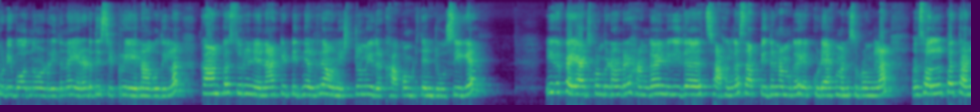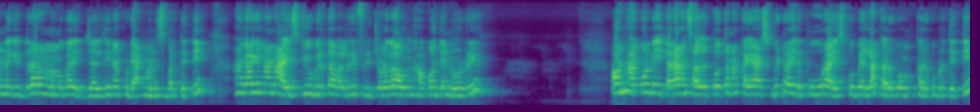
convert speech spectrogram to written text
ಕುಡಿಬೋದು ನೋಡ್ರಿ. ಇದನ್ನು ಎರಡು ದಿವಸ ಇಟ್ಟರು ಏನಾಗೋದಿಲ್ಲ. ಕಾಮ್ ಕಸ್ತೂರಿ ನೆನಾಕಿಟ್ಟಿದ್ನಲ್ಲ ರೀ ಅವ್ನು ಇಷ್ಟೂ ಇದ್ರಕ್ಕೆ ಹಾಕೊಂಡ್ಬಿಡ್ತೇನೆ ಜ್ಯೂಸಿಗೆ ಈಗ ಕೈ ಆಡ್ಸ್ಕೊಂಡ್ಬಿಡೋಣ್ರಿ ಹಂಗೆ ಇದು ಹಂಗೆ ಸಪ್ಪಿದ್ರೆ ನಮ್ಗೆ ಕುಡಿಯೋಕೆ ಮನಸ್ಸು ಬರೋಂಗಿಲ್ಲ. ಒಂದು ಸ್ವಲ್ಪ ತಣ್ಣಗಿದ್ರೆ ನಮಗೆ ಜಲ್ದಿನ ಕುಡಿಯೋಕೆ ಮನಸ್ಸು ಬರ್ತೈತಿ. ಹಾಗಾಗಿ ನಾನು ಐಸ್ ಕ್ಯೂಬ್ ಇರ್ತಾವಲ್ರಿ ಫ್ರಿಜ್ ಒಳಗೆ ಅವ್ನ ಹಾಕೊತೇನೆ ನೋಡ್ರಿ. ಅವ್ನು ಹಾಕೊಂಡು ಈ ಥರ ಒಂದು ಸ್ವಲ್ಪ ಹೊತ್ತನ ಕೈ ಆಡಿಸ್ಬಿಟ್ರೆ ಇದು ಪೂರ ಐಸ್ ಕ್ಯೂಬ್ ಎಲ್ಲ ಕರಗು ಕರಗು ಬಿಡ್ತೈತಿ.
